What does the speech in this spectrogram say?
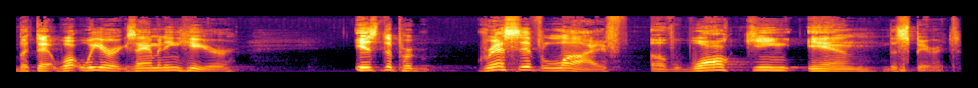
but that what we are examining here is the progressive life of walking in the spirit.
